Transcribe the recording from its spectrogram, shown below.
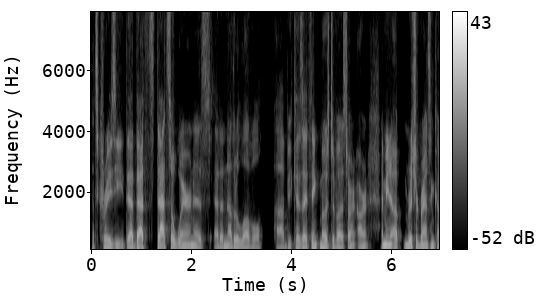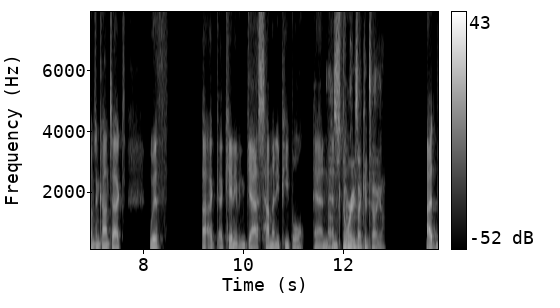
That's crazy. That that's that's awareness at another level. uh, because I think most of us aren't aren't. I mean, uh, Richard Branson comes in contact with I, I can't even guess how many people and Uh, and stories I could tell you. I'd,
